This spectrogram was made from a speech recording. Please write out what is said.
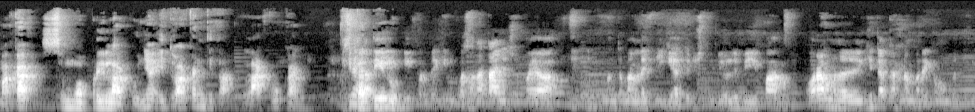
maka semua perilakunya itu akan kita lakukan. Kita tiru. diperbaiki kosa katanya supaya teman-teman live IG atau di studio lebih paham? Orang menilai kita karena mereka membentuk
